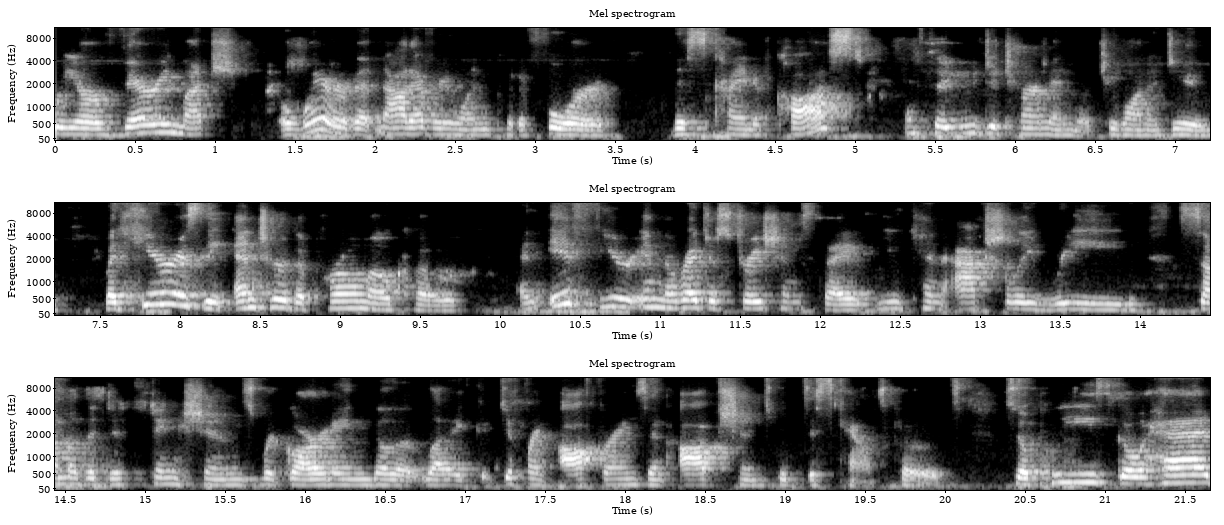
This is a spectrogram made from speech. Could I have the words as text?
we are very much aware that not everyone could afford this kind of cost. And so you determine what you want to do. But here is the enter the promo code. And if you're in the registration site, you can actually read some of the distinctions regarding the like different offerings and options with discounts codes. So please go ahead,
